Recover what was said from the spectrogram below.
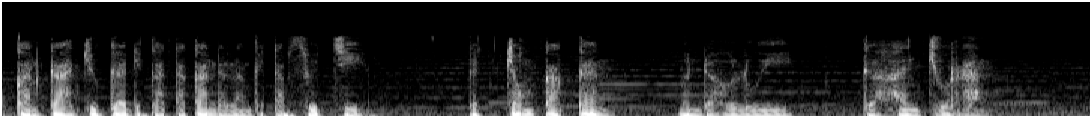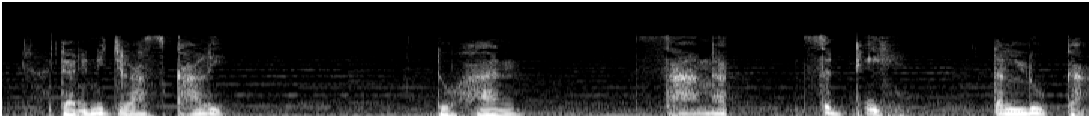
Bukankah juga dikatakan dalam kitab suci, kecongkakan mendahului kehancuran. Dan ini jelas sekali. Tuhan sangat sedih, terluka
